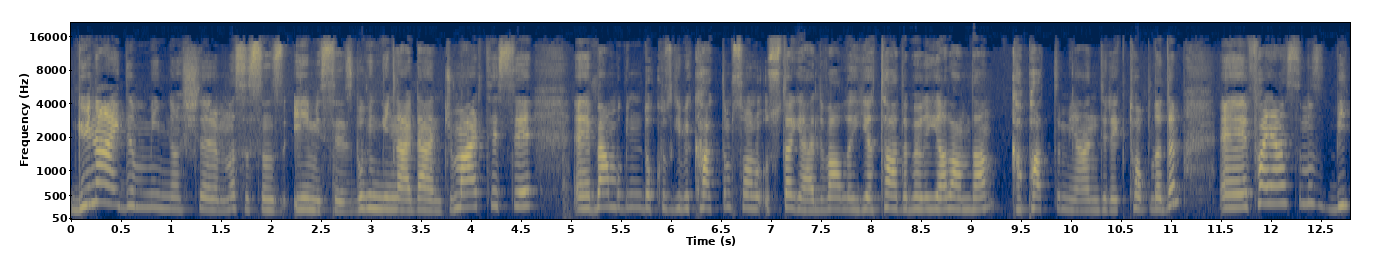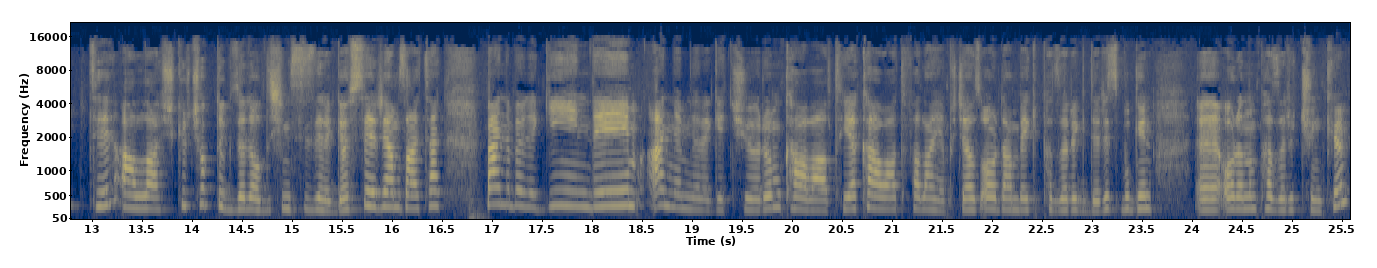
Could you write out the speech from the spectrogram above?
Günaydın minnoşlarım. Nasılsınız? İyi misiniz? Bugün günlerden cumartesi. Ee, ben bugün 9 gibi kalktım. Sonra usta geldi. Vallahi yatağı da böyle yalandan kapattım yani direkt topladım. Ee, fayansımız bitti. Allah'a şükür çok da güzel oldu. Şimdi sizlere göstereceğim zaten. Ben de böyle giyindim. Annemlere geçiyorum kahvaltıya. Kahvaltı falan yapacağız. Oradan belki pazara gideriz. Bugün e, oranın pazarı çünkü.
